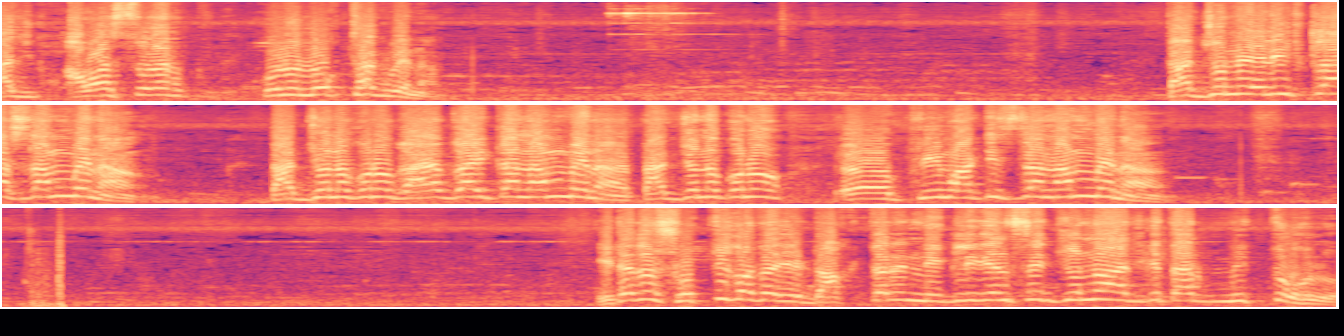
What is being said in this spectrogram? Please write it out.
আজ আওয়াজ তোলার কোনো লোক থাকবে না। তার জন্য এলিট ক্লাস নামবে না। তার জন্য কোনো গায়ক, গায়িকা নামবে না। তার জন্য কোনো ফিল্ম আর্টিস্টরা নামবে না। এটা তো সত্যি কথা যে ডাক্তারের নেগলিজেন্সের জন্য আজকে তার মৃত্যু হলো।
